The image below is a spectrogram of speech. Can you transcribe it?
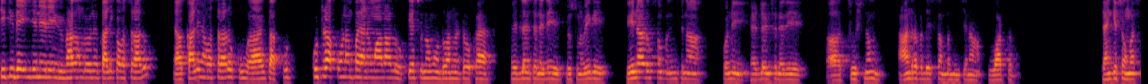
తితిదే ఇంజనీరింగ్ విభాగంలోని కాలిక వస్త్రాలు కాలిన వస్త్రాలు కు- ఇక కుట్ర కోణంపై అనుమానాలు కేసు నమోదు అన్నట్టు ఒక హెడ్లైన్స్ అనేది చూస్తున్నాం. ఇది ఈనాడుకు సంబంధించిన కొన్ని హెడ్లైన్స్ అనేది చూసినాం. ఆంధ్రప్రదేశ్ సంబంధించిన వార్తలు. Thank you so much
